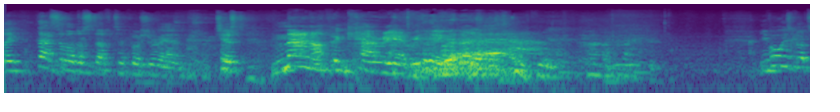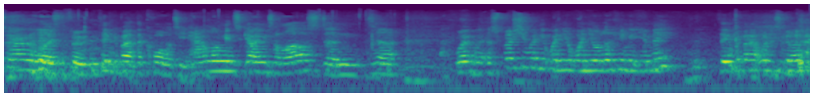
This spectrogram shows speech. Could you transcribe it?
forget that's a lot of stuff to push around. Just man up and carry everything. You've always got to analyse the food and think about the quality, how long it's going to last, and uh, when, especially when, you, when, you, when you're looking at your meat, think about what it's going to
